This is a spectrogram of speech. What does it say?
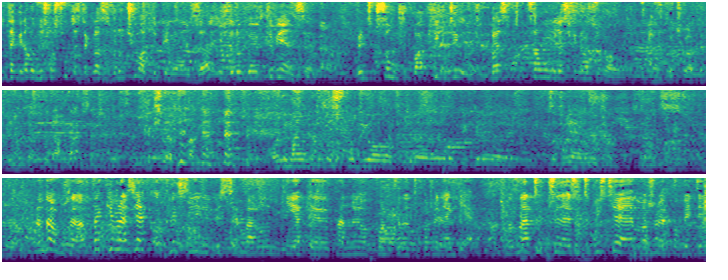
I ta gra odniosła sukces, ta gra zwróciła te pieniądze i zarobiła jeszcze więcej. Więc są przypadki, gdzie bez całą grę sfinansowało. A zwróciła te pieniądze w podatkach? W sensie, Myślę, że tak. Oni mają dużo studio, które robi gry, zatrudniają ludzi. No dobrze, a w takim razie jak określilibyście warunki, jakie panują w Polsce do tworzenia gier? To znaczy, czy rzeczywiście możemy powiedzieć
